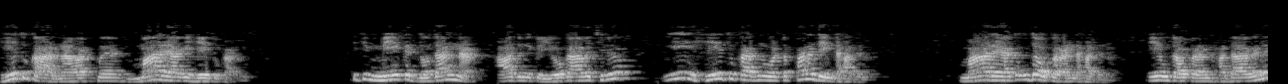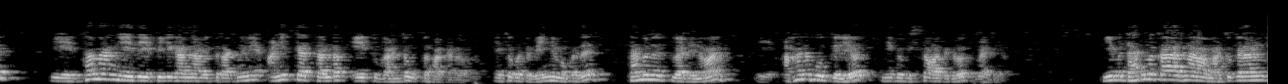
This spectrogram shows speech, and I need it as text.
හේතු කාරණාවක්ම මායාවේ හේතු කාරණා. ඉතින් මේක නොදන්න ආධුනික යෝගාවචරයෝ මේ හේතු කාරණ වලට පණ දෙන්න හදනවා. මායාවට උදව් කරන්න හදනවා. ඒ උදව් කරන්න හදාගෙන ඒ Taman මේ දේ පිළිගන්නා විතරක් නෙවෙයි අනික් පැත්තටත් ඒතු ගන්නට උත්සාහ කරනවා. එතකොට වෙන්නේ මොකද? තමනුත් වැඩෙනවා. ඒ අහන පුද්ගලයෝ මේක විශ්වාස කරොත් වැඩෙනවා. නියම ධර්ම කාරණාව මතුකරන්න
